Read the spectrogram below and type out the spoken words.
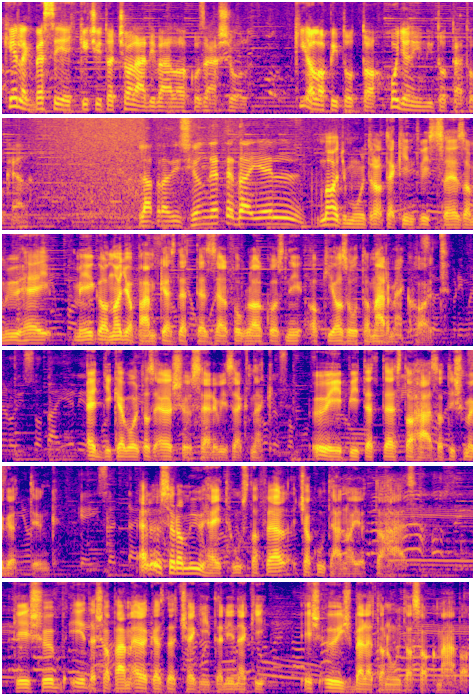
Kérlek beszélj egy kicsit a családi vállalkozásról. Ki alapította, hogyan indítottátok el? Nagy múltra tekint vissza ez a műhely, még a nagyapám kezdett ezzel foglalkozni, aki azóta már meghalt. Egyike volt az első szervizeknek. Ő építette ezt a házat is mögöttünk. Először a műhelyt húzta fel, csak utána jött a ház. Később édesapám elkezdett segíteni neki, és ő is beletanult a szakmába.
